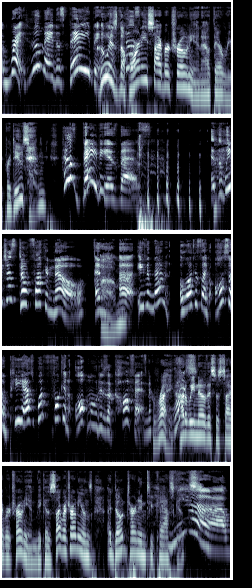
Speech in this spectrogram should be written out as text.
Right? Who made this baby? Who is the horny Cybertronian out there reproducing? Whose baby is this? we just don't fucking know. And Um. uh, even then, Alug is like, also, P.S., what fucking alt mode is a coffin? Right. How do we know this is Cybertronian? Because Cybertronians uh, don't turn into caskets. Yeah,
